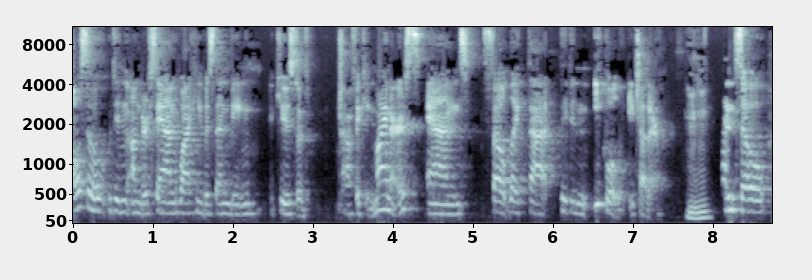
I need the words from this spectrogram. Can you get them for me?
also didn't understand why he was then being accused of trafficking minors and felt like that they didn't equal each other. Mm-hmm. And so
